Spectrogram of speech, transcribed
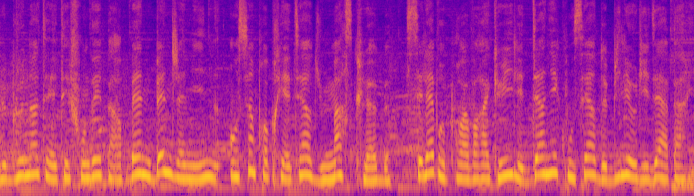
Le Blue Note a été fondé par Ben Benjamin, ancien propriétaire du Mars Club, célèbre pour avoir accueilli les derniers concerts de Billie Holiday à Paris.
